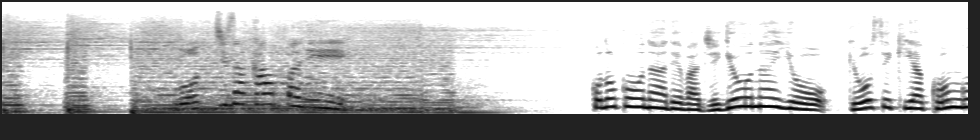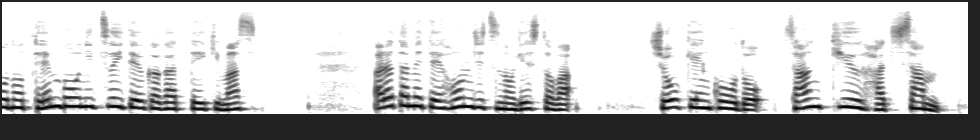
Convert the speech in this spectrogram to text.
ウォッチザカンパニーこのコーナーでは事業内容業績や今後の展望について伺っていきます改めて本日のゲストは証券コード3983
